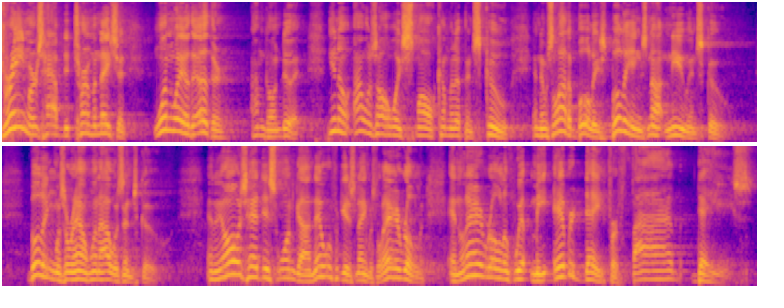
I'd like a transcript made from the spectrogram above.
Dreamers have determination. One way or the other, I'm going to do it. You know, I was always small coming up in school, and there was a lot of bullies. Bullying's not new in school. Bullying was around when I was in school. And we always had this one guy, never forget his name was Larry Rowland. And Larry Rowland whipped me every day for five days.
